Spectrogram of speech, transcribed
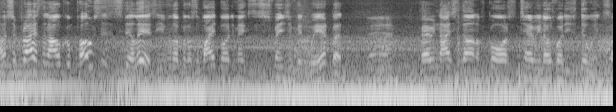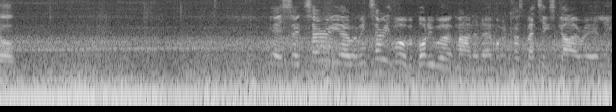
I'm surprised at how composed it still is, even though because the wide body makes the suspension a bit weird, but Yeah, very nicely done. Of course, Terry knows what he's doing, so yeah. So Terry, uh, I mean Terry's more of a bodywork man and um, a cosmetics guy, really.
